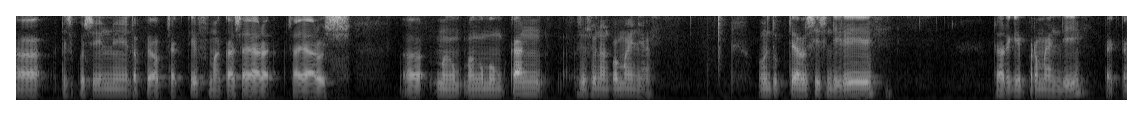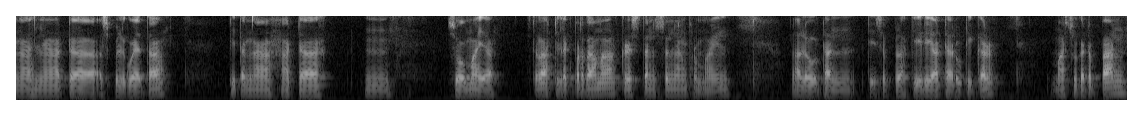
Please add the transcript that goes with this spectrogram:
uh, diskusi ini lebih objektif, maka saya saya harus uh, mengumumkan susunan pemainnya. Untuk Chelsea sendiri dari kiper Mendy, back tengahnya ada Aspilicueta, di tengah ada hmm, Zoma ya, setelah di leg pertama Christensen yang bermain. Lalu dan di sebelah kiri ada Rudiger. Maju ke depan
